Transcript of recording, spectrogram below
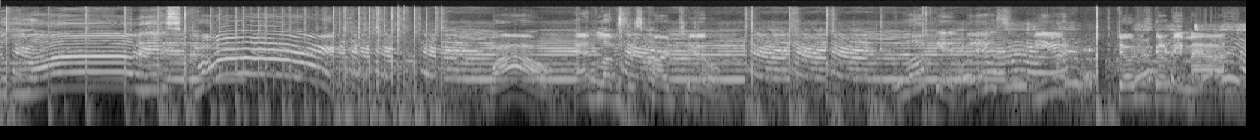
love this card! Wow, Ed loves this card too. Look at this beauty. Doja's gonna be mad.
